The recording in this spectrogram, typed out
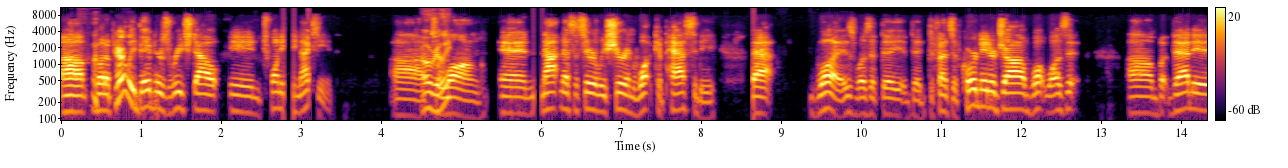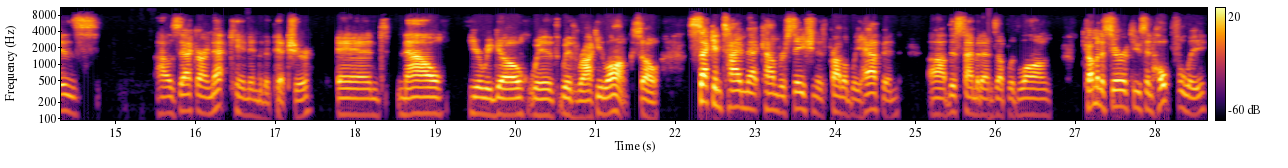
uh, but apparently Babers reached out in 2019 uh, oh, really? to Long, and not necessarily sure in what capacity that was. Was it the the defensive coordinator job? What was it? Um, but that is how Zach Arnett came into the picture, and now here we go with with Rocky Long. So second time that conversation has probably happened. Uh, this time it ends up with Long coming to Syracuse and hopefully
